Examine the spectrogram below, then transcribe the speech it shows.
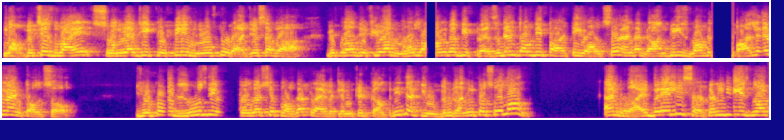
Now, which is why Sonia ji quickly moved to Rajya Sabha, because if you are no longer the president of the party also, and the Gandhi is not in parliament also, you could lose the ownership of that private limited company that you've been running for so long. And Raebareli certainly is not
